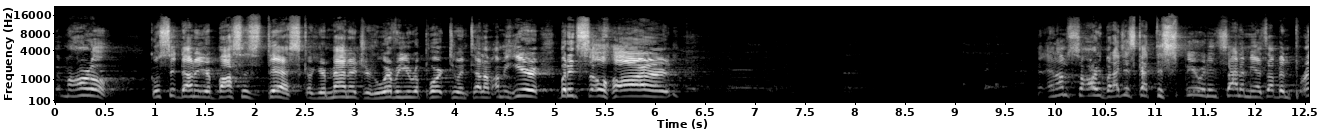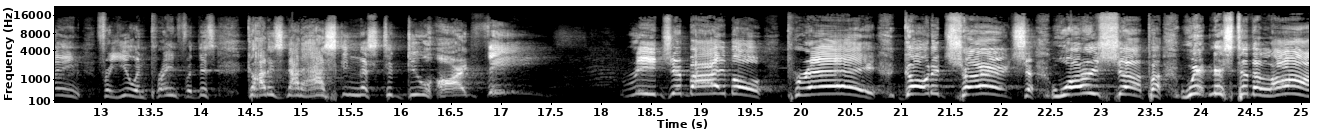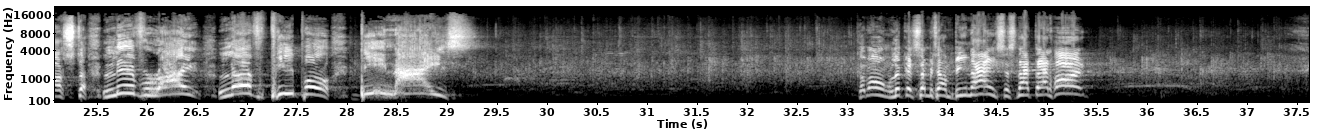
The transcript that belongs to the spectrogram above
Tomorrow, go sit down at your boss's desk or your manager, whoever you report to, and tell them, I'm here, but it's so hard. And I'm sorry, but I just got this spirit inside of me as I've been praying for you and praying for this. God is not asking us to do hard things. Read your Bible, pray, go to church, worship, witness to the lost, live right, love people, be nice. Come on, look at somebody be nice. It's not that hard.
